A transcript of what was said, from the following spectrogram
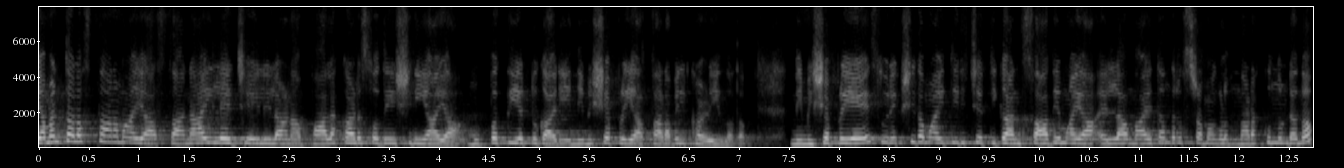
യമൻ തലസ്ഥാനമായ സനായിലെ ജയിലിലാണ് പാലക്കാട് സ്വദേശിനിയായ മുപ്പത്തിയെട്ടുകാരി നിമിഷപ്രിയ തടവിൽ കഴിയുന്നത്. നിമിഷപ്രിയയെ സുരക്ഷിതമായി തിരിച്ചെത്തിക്കാൻ സാധ്യമായ എല്ലാ നയതന്ത്ര ശ്രമങ്ങളും നടക്കുന്നുണ്ടെന്ന്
